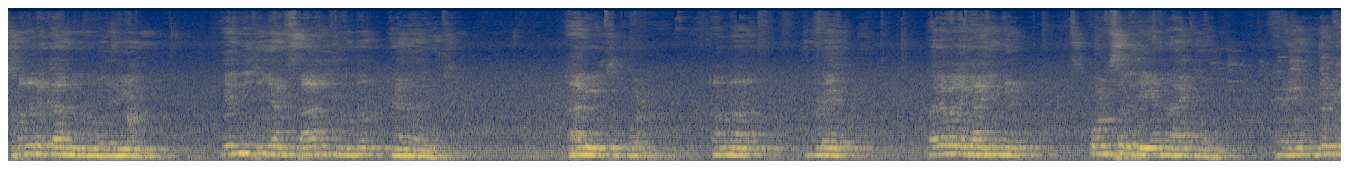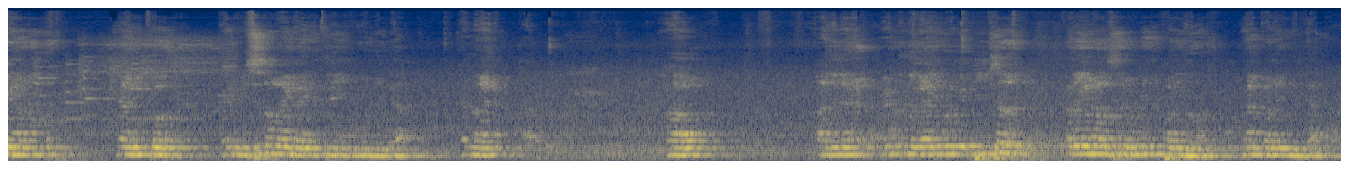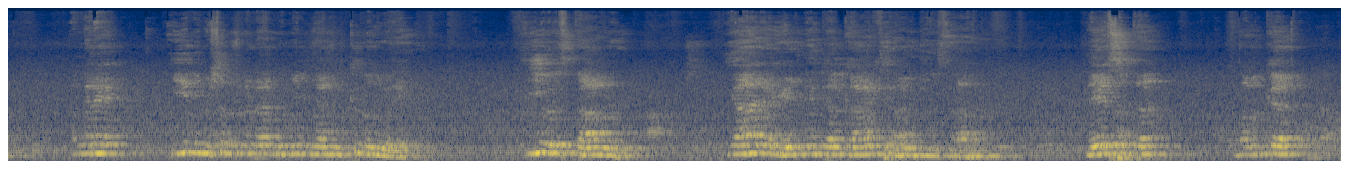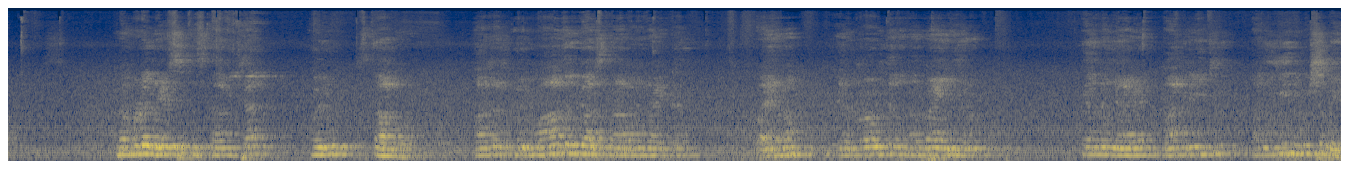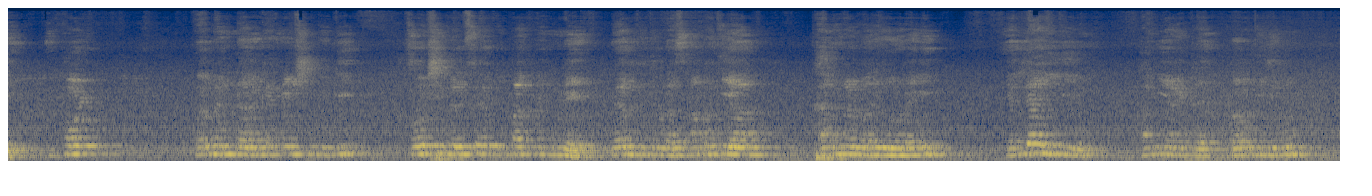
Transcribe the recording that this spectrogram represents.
ചുമതലക്കാരൻ എന്നുള്ള നിലയിൽ എന്ത് ചെയ്യാൻ സാധിക്കുമെന്ന് ഞാൻ ആലോചിച്ചു. ആലോചിച്ചപ്പോൾ അന്ന് ഇവിടെ പല പല കാര്യങ്ങൾ സ്പോൺസർ അത് എന്തൊക്കെയാണെന്ന് ഞാനിപ്പോൾ വിശദമായ കാര്യത്തിലേക്ക് പോകുന്നില്ല എന്നാലും അതിന് വേണ്ടുന്ന കാര്യങ്ങളൊക്കെ ടീച്ചർ പറയുന്ന അവസരമുണ്ടെങ്കിൽ പറഞ്ഞതാണ് ഞാൻ പറയുന്നില്ല. അങ്ങനെ ഈ നിമിഷം നിങ്ങളുടെ മുന്നിൽ ഞാൻ നിൽക്കുന്നത് വരെ ഈ ഒരു സ്ഥാപനം ഞാൻ എഴുന്നേറ്റാൽ കാഴ്ച കാണുന്ന സ്ഥാപനം. ദേശത്ത് നമുക്ക് നമ്മുടെ ദേശത്ത് സ്ഥാപിച്ച ഒരു സ്ഥാപനം. അത് ഒരു മാതൃകാ സ്ഥാപനമായിട്ട് വരണം എന്ന പ്രവർത്തനം നന്നായിരിക്കണം എന്ന് ഞാൻ ആഗ്രഹിച്ചു. അത് ഈ നിമിഷമേ ഇപ്പോൾ ഗവൺമെന്റ് റെക്കഗ്നേഷൻ കിട്ടി. സോഷ്യൽ വെൽഫെയർ ഡിപ്പാർട്ട്മെന്റിന്റെ നേതൃത്വത്തിലുള്ള സാമ്പത്തിക ഫലങ്ങൾ വരുന്നതോടെ എല്ലാ രീതിയിലും ഭംഗിയായിട്ട് പ്രവർത്തിക്കുന്നു.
